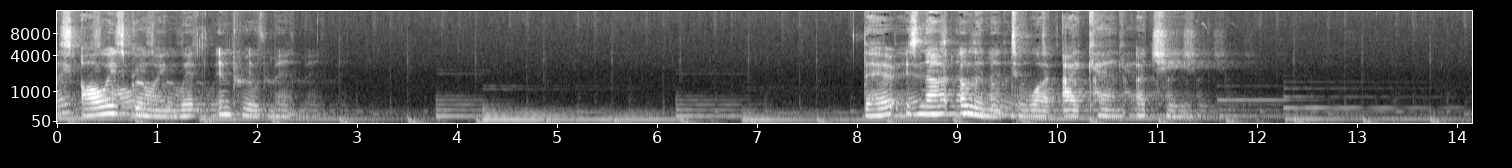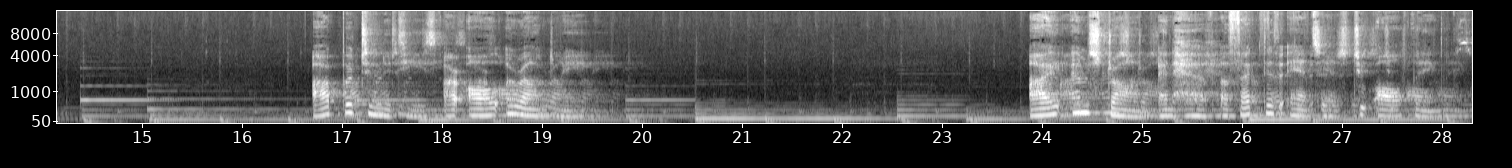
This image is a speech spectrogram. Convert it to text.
is always growing with improvement. There is not a limit to what I can achieve. Opportunities are all around me. I am strong and have effective answers to all things.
